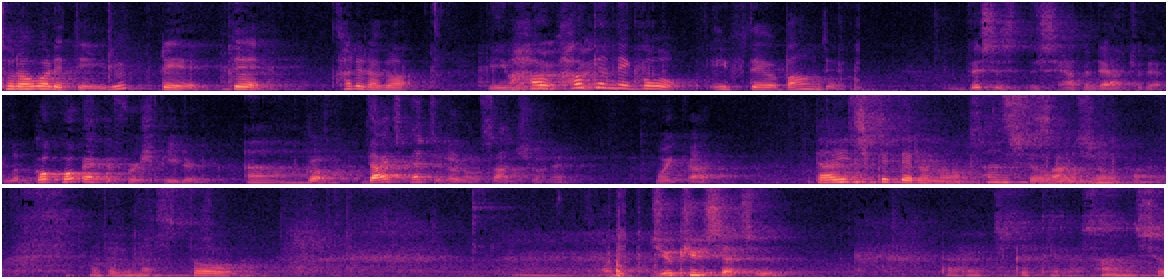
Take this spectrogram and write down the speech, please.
囚われている霊で彼らが how, how can they go if they are bounded? This is this happened after that. Look, go, go back to First Peter. あ Go. 第一ペテロの三章ね。もう一回。第一ペテロの3章三章。にはい戻りますと19節。第一ペテロ3章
